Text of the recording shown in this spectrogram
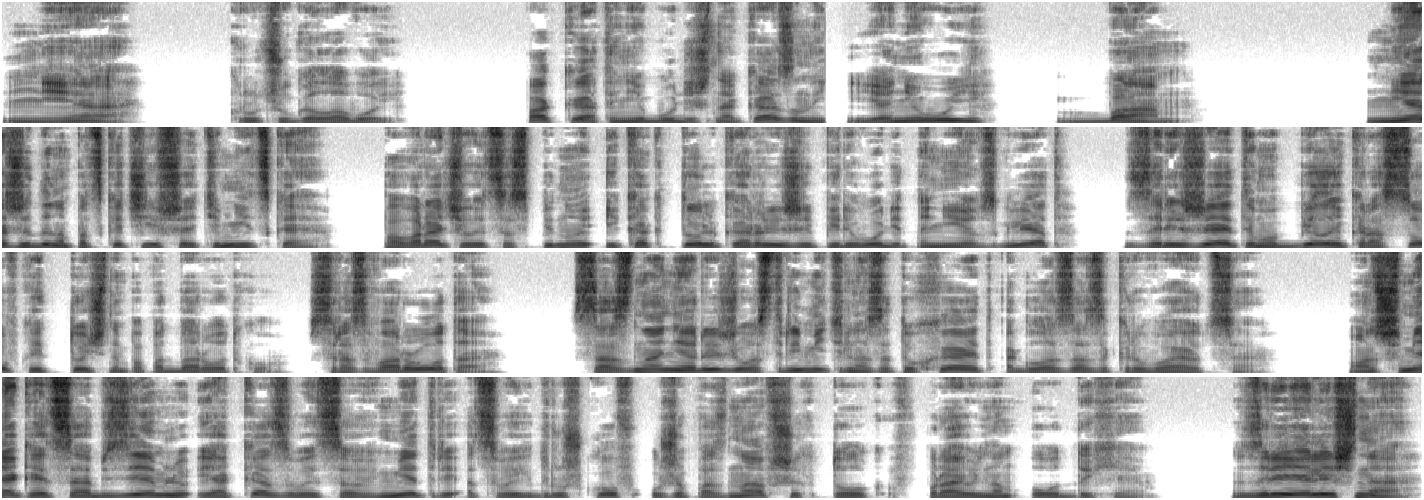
не кручу головой. «Пока ты не будешь наказан, я не уй...» Бам! Неожиданно подскочившая Темницкая поворачивается спиной и как только Рыжий переводит на нее взгляд, заряжает ему белой кроссовкой точно по подбородку. С разворота. Сознание Рыжего стремительно затухает, а глаза закрываются. Он шмякается об землю и оказывается в метре от своих дружков, уже познавших толк в правильном отдыхе. «Зрелищно!»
